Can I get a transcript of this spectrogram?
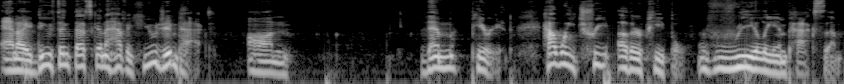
And I do think that's going to have a huge impact on them, period. How we treat other people really impacts them.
